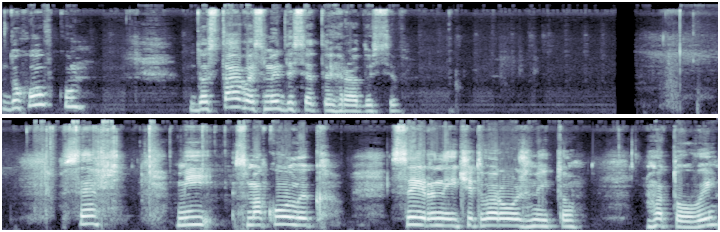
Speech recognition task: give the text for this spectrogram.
духовку до 180 градусів. Все, мій смаколик сирний чи творожний, то готовий.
